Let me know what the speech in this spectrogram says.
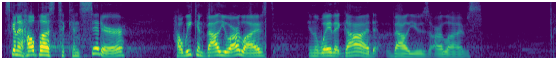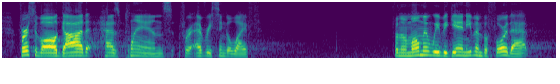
it's going to help us to consider how we can value our lives in the way that God values our lives. First of all, God has plans for every single life. From the moment we begin, even before that,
